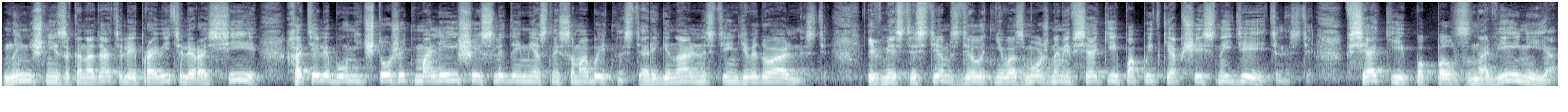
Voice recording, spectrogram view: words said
Нынешние законодатели и правители России хотели бы уничтожить малейшие следы местной самобытности, оригинальности и индивидуальности, и вместе с тем сделать невозможными всякие попытки общественной деятельности, всякие поползновения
